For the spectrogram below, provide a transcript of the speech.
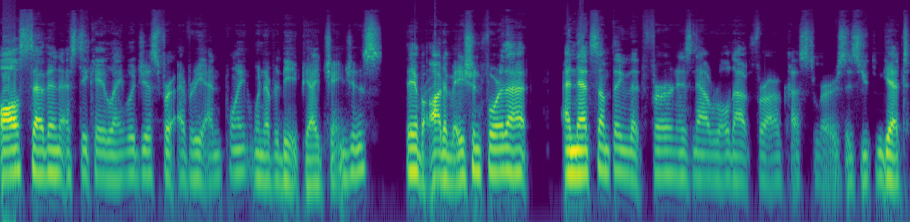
all seven SDK languages for every endpoint whenever the API changes. They have automation for that. And that's something that Fern has now rolled out for our customers is you can get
